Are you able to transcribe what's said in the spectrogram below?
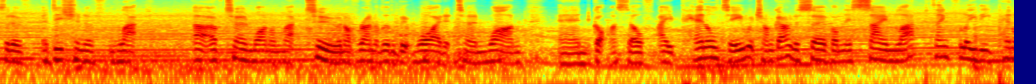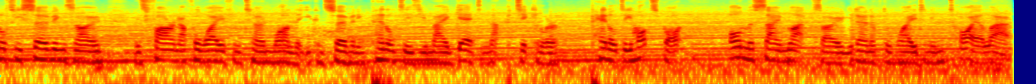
sort of addition of lap uh, of turn 1 on lap 2 and I've run a little bit wide at turn 1 and got myself a penalty which I'm going to serve on this same lap. Thankfully the penalty serving zone is far enough away from turn 1 that you can serve any penalties you may get in that particular penalty hotspot on the same lap so you don't have to wait an entire lap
